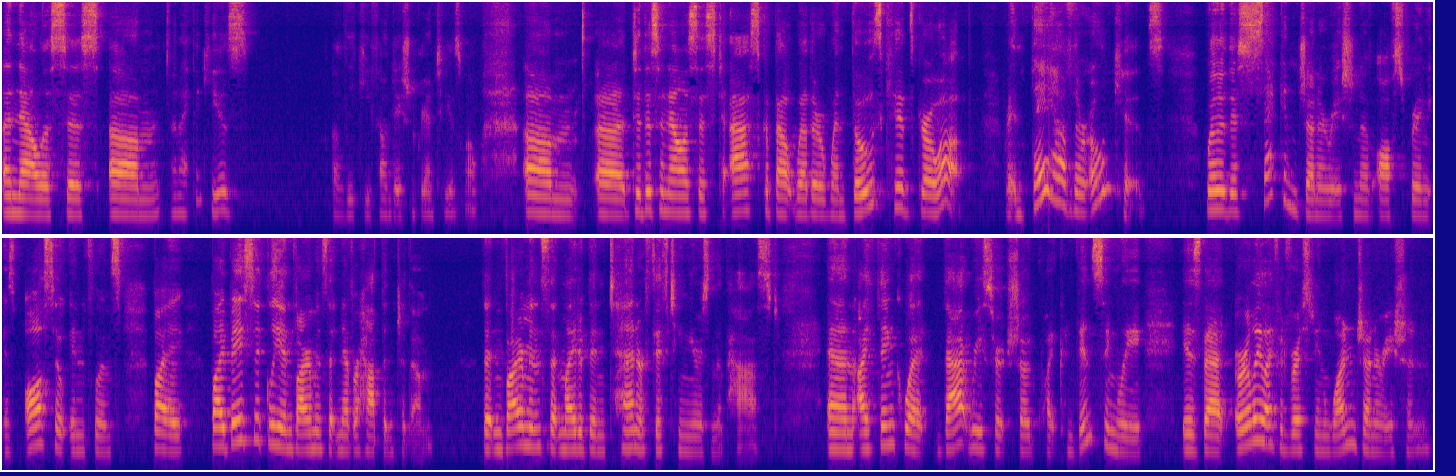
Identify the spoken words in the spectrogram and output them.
analysis, um, and I think he is a Leakey Foundation grantee as well, um, uh, did this analysis to ask about whether when those kids grow up, right, and they have their own kids, whether this second generation of offspring is also influenced by, by basically environments that never happened to them that environments that might have been 10 or 15 years in the past. And I think what that research showed quite convincingly is that early life adversity in one generation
